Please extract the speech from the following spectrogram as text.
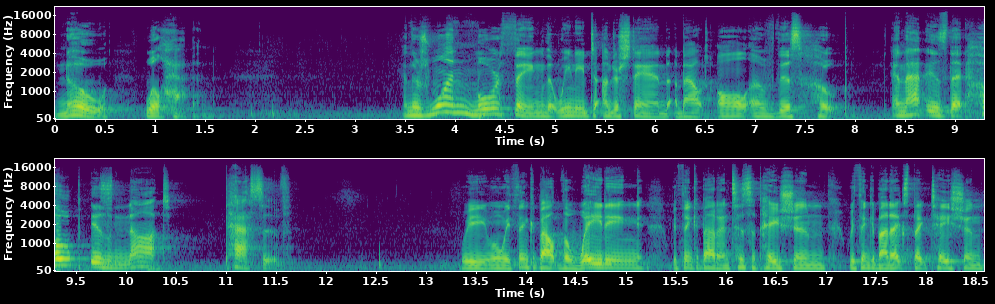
know will happen. And there's one more thing that we need to understand about all of this hope and that is that hope is not passive. We, when we think about the waiting, we think about anticipation, we think about expectation,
